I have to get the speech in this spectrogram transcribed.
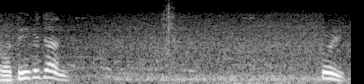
O, tingin ka dyan. Uy.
